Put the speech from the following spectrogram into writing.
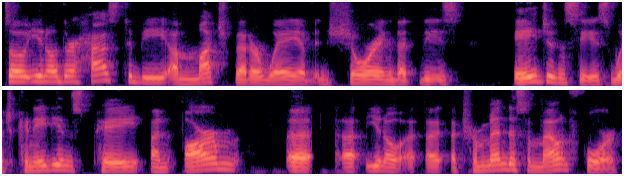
So you know there has to be a much better way of ensuring that these agencies which canadians pay an arm uh, uh, you know a, a tremendous amount for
